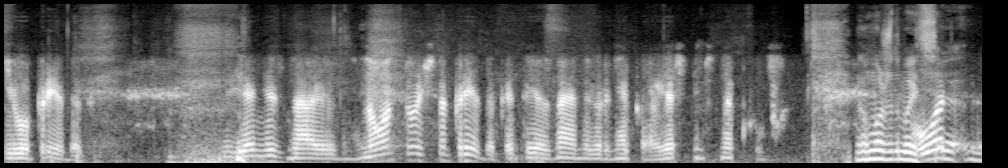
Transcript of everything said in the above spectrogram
его предок? Я не знаю. Но он точно предок, это я знаю наверняка. Я с ним знаком. Ну, может быть. Вот, э,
